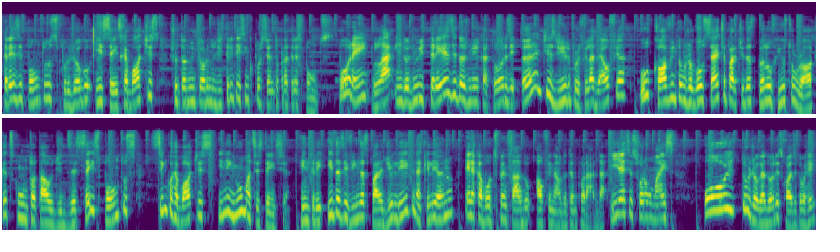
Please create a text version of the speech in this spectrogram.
13 pontos por jogo e 6 rebotes, chutando em torno de 35% para 3 pontos. Porém, lá em 2013 e 2014, antes de ir para o Filadélfia, o Covington jogou jogou 7 partidas pelo Houston Rockets com um total de 16 pontos, 5 rebotes e nenhuma assistência. Entre idas e vindas para a D-League naquele ano, ele acabou dispensado ao final da temporada. E esses foram mais oito jogadores, quase que eu errei,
